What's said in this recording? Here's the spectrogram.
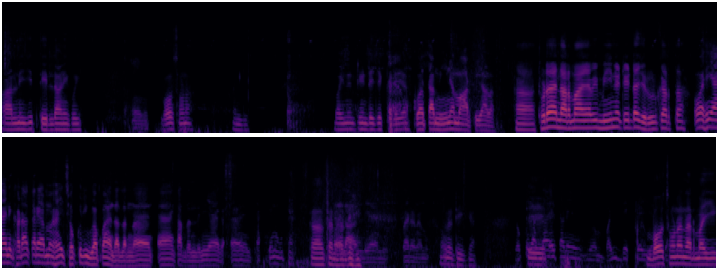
ਆਲ ਨਹੀਂ ਜੀ ਤੇਲਾ ਨਹੀਂ ਕੋਈ। ਬਹੁਤ ਸੋਹਣਾ ਹਾਂਜੀ। ਬਾਈ ਨੇ ਟਿੰਡੇ ਚ ਕਰੇ ਆ ਕੋ ਤਾਂ ਮੀਂਹ ਨਾ ਮਾਰਤੀ ਵਾਲਾ। ਹਾਂ ਥੋੜਾ ਜਿਹਾ ਨਰਮਾ ਆਇਆ ਵੀ ਮੀਂਹ ਨੇ ਟੇਢਾ ਜ਼ਰੂਰ ਕਰਤਾ। ਉਹ ਅਸੀਂ ਐ ਨੀ ਖੜਾ ਕਰਿਆ ਮੈਂ ਕਿਹਾ ਸੁੱਕ ਜੂਗਾ ਭਾਂ ਦਾ ਲੰਨਾ ਐ ਐਂ ਕਰ ਦਿੰਦੇ ਨਹੀਂ ਐ ਐ ਚੱਕੇ ਨੂੰ ਉੱਠਿਆ ਕਾਲ ਤਾਂ ਨਾਲ ਠੀਕ ਨਹੀਂ ਬਾਈ ਦੇਖ ਕੇ ਬਹੁਤ ਸੋਹਣਾ ਨਰਮਾ ਜੀ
